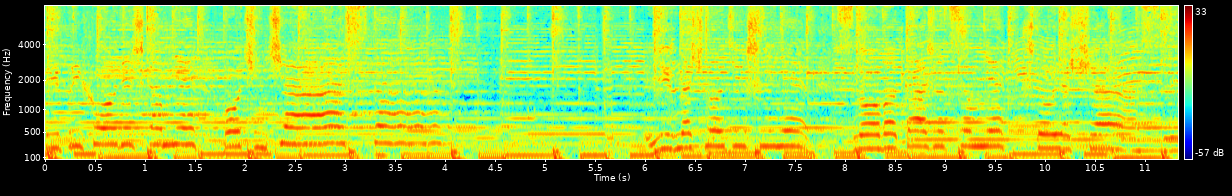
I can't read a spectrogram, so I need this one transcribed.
Ты приходишь ко мне очень часто И в ночной тишине снова кажется мне, что я счастлив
